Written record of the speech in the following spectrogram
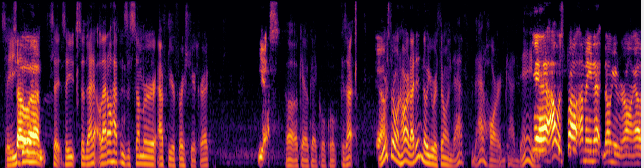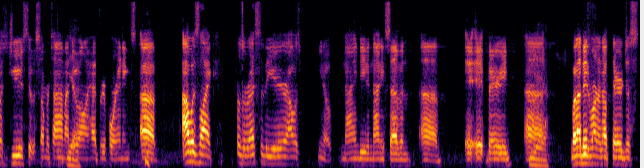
So you So, go. um, so so you, so that that all happens this summer after your first year, correct? yes Oh, okay, okay, cool, cool. Because I Yeah. you were throwing hard. I didn't know you were throwing that that hard. God dang. Yeah, I was probably. I mean, don't get me wrong. I was juiced. It was summertime. I knew I only had three or four innings. Uh, I was like, for the rest of the year, I was, you know, ninety to ninety-seven. Uh, it, it varied. Uh, Yeah. But I did run it up there, just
